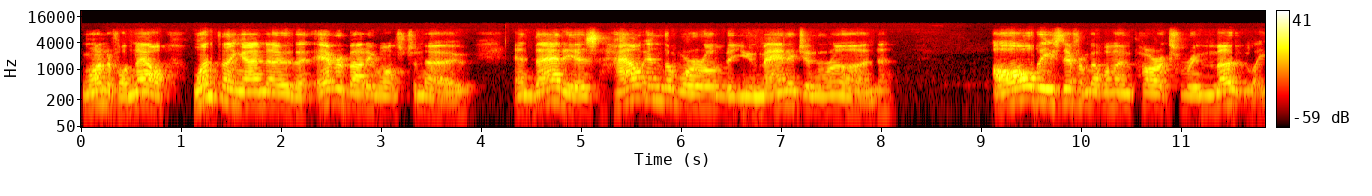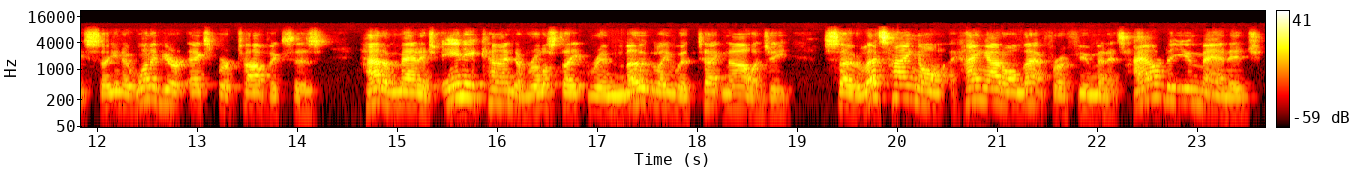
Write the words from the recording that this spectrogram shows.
Wonderful. Now, one thing I know that everybody wants to know, and that is how in the world do you manage and run all these different mobile home parks remotely? So, you know, one of your expert topics is how to manage any kind of real estate remotely with technology. So let's hang on, hang out on that for a few minutes. How do you manage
